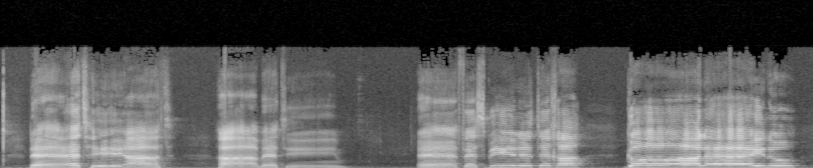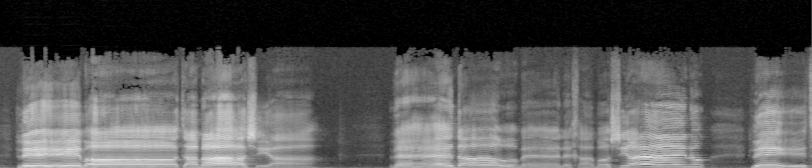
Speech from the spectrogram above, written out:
לתחיית המתים, אפס בלתך גואלנו לימות המשיח. ואין דומה לך מושיענו לתחיית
